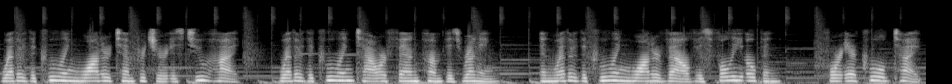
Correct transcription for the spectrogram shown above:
whether the cooling water temperature is too high, whether the cooling tower fan pump is running, and whether the cooling water valve is fully open. For air-cooled type,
